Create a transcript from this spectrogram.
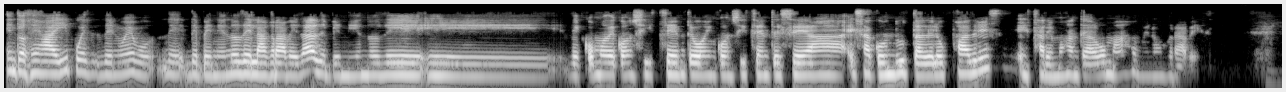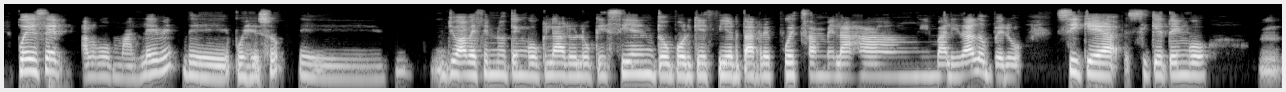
entonces ahí, pues de nuevo, dependiendo de la gravedad, dependiendo de, eh, de cómo de consistente o inconsistente sea esa conducta de los padres, estaremos ante algo más o menos grave. Puede ser algo más leve, de pues eso. Eh, yo a veces no tengo claro lo que siento porque ciertas respuestas me las han invalidado, pero sí que, sí que tengo mm,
